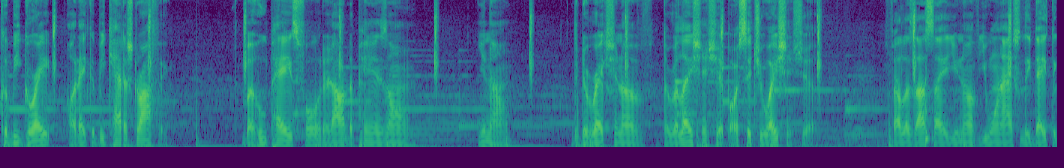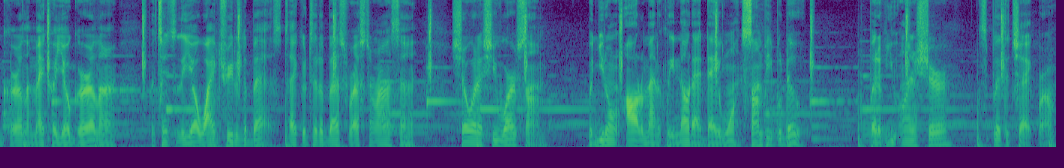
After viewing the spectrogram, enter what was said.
could be great or they could be catastrophic. But who pays for it? It all depends on, you know, the direction of the relationship or situationship fellas, I say, you know, if you want to actually date the girl and make her your girl and potentially your wife, treat her the best. Take her to the best restaurants and show her that she worth something. But you don't automatically know that day one. Some people do. But if you unsure, split the check, bro.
